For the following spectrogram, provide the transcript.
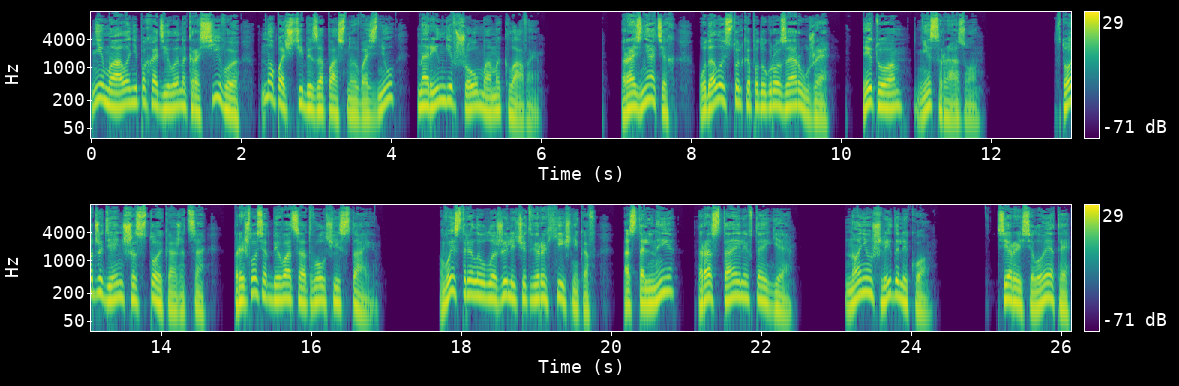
немало не походило на красивую, но почти безопасную возню на ринге в шоу «Мамы Клавы». Разнять их удалось только под угрозой оружия, и то не сразу. В тот же день, шестой, кажется, пришлось отбиваться от волчьей стаи. Выстрелы уложили четверых хищников, остальные растаяли в тайге. Но они ушли далеко. Серые силуэты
